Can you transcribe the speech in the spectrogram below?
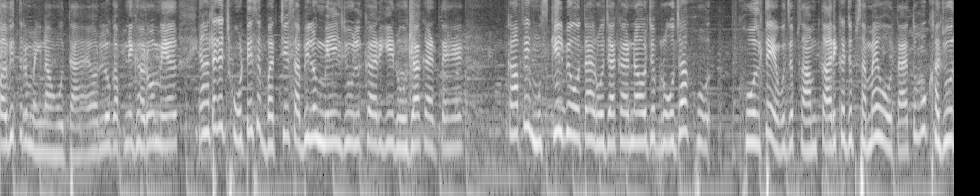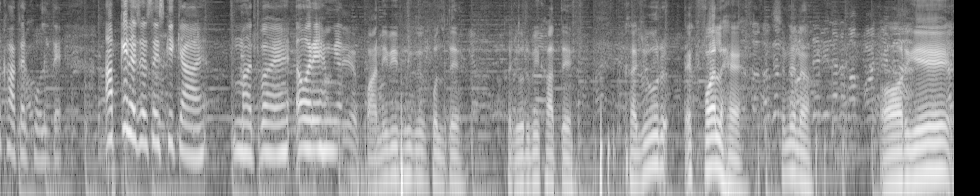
पवित्र महीना होता है और लोग अपने घरों में यहाँ तक छोटे से बच्चे सभी लोग मिलजुल कर ये रोजा करते हैं। काफ़ी मुश्किल भी होता है रोजा करना और जब रोजा खो खोलते हैं वो जब शाम तारीख का जब समय होता है तो वो खजूर खाकर खोलते हैं। आपकी नज़र से इसकी क्या है महत्व है और अहमियत? पानी भी भी खोलते खजूर भी खाते खजूर एक फल है समझे ना? और ये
